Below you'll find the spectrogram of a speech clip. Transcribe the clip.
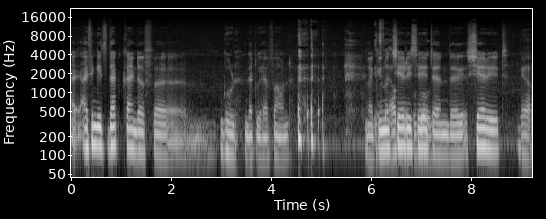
I, I think it's that kind of uh, good that we have found. like It's you know, cherish it gold. and uh, share it. Yeah.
